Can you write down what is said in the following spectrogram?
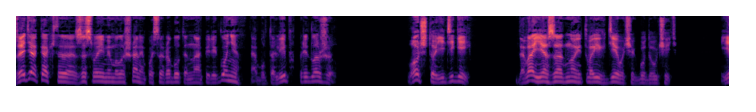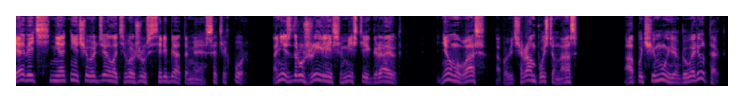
Зайдя как-то за своими малышами после работы на перегоне, Абуталип предложил. «Вот что, Едигей, давай я заодно и твоих девочек буду учить. Я ведь не от нечего делать вожусь с ребятами с этих пор. Они сдружились, вместе играют. Днем у вас, а по вечерам пусть у нас. А почему я говорю так?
